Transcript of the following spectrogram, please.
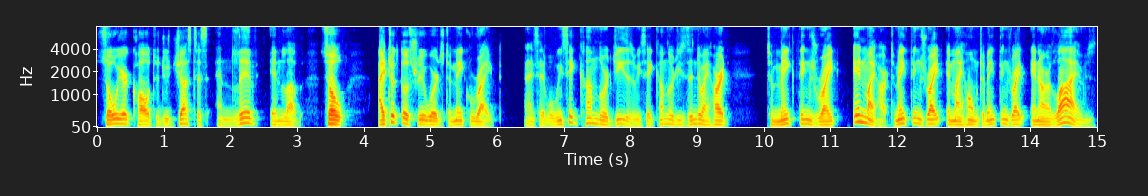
so we are called to do justice and live in love. So I took those three words to make right, and I said, well, when we say, Come, Lord Jesus, we say, Come, Lord Jesus, into my heart to make things right in my heart, to make things right in my home, to make things right in our lives.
